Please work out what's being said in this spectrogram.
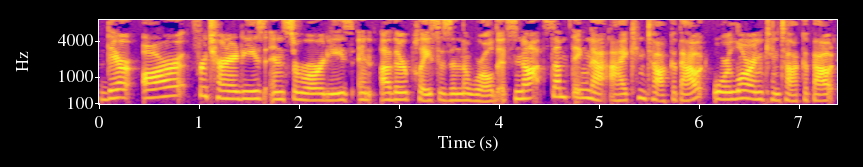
there are fraternities and sororities in other places in the world. It's not something that I can talk about or Lauren can talk about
